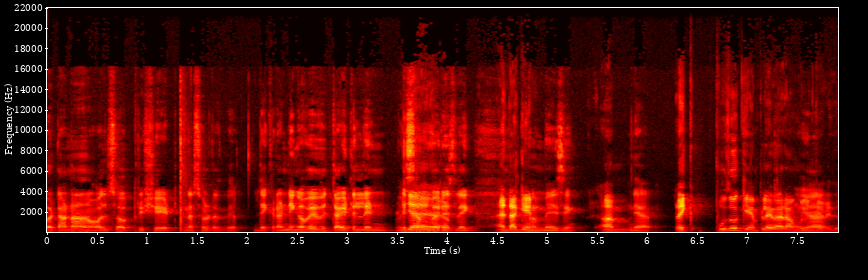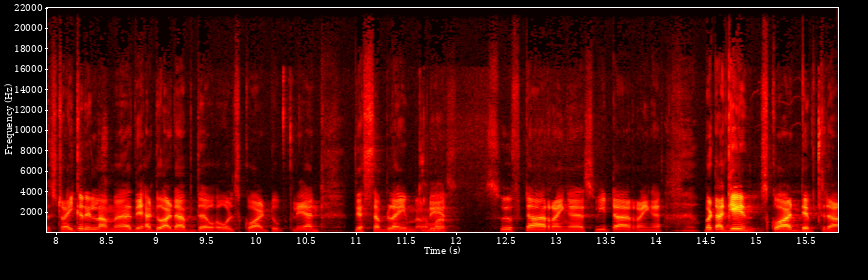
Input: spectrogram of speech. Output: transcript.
பட் ஆனால் ஆல்சோ அப்ரிஷியேட் என்ன சொல்கிறது like running away with title in December is like and again amazing like புது கேம் பிளே வேற அவங்களுக்கு ஸ்ட்ரைக்கர் இல்லாம they had to adapt the whole squad to play and they sublime அப்படியே ஸ்விஃப்டாக ஆடுறாங்க ஸ்வீட்டாக ஆடுறாங்க. பட் அகெயின் ஸ்குவாட் டெப்த்ரா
